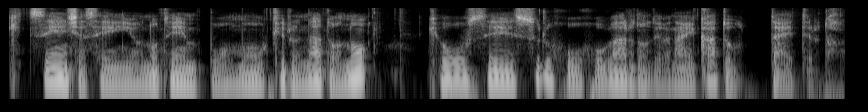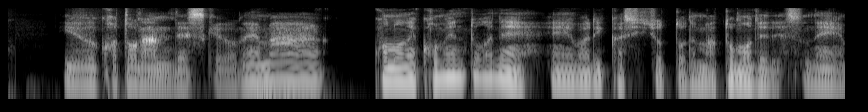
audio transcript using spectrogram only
喫煙者専用の店舗を設けるなどの強制する方法があるのではないかと訴えてるということなんですけどね。まあ、このね、コメントがね、えー、割かしちょっとね、まともでですね、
